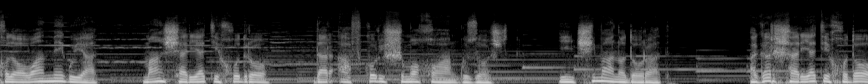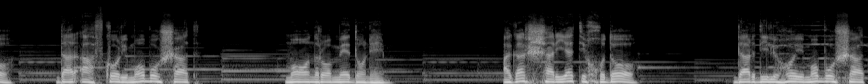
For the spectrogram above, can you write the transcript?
Худованд мегӯяд ман шариати худро дар афкори шумо хоҳам гузошт. Ин чӣ маъно дорад агар шариати худо дар афкори мо бошад мо онро медонем. Агар шариати худо дар дилҳои мо бошад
